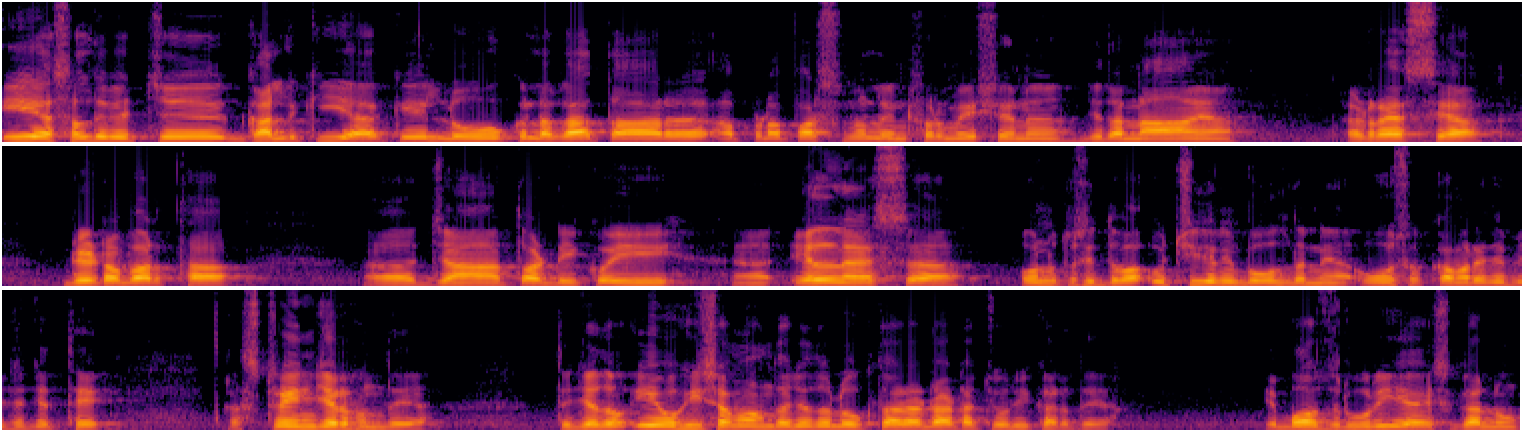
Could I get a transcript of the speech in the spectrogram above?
ਇਹ ਅਸਲ ਦੇ ਵਿੱਚ ਗੱਲ ਕੀ ਆ ਕਿ ਲੋਕ ਲਗਾਤਾਰ ਆਪਣਾ ਪਰਸਨਲ ਇਨਫੋਰਮੇਸ਼ਨ ਜਿਹਦਾ ਨਾਂ ਆ ਐਡਰੈਸ ਆ ਡੇਟ ਆਫ ਬਰਥ ਆ ਅ, ਜਾਂ ਤੁਹਾਡੀ ਕੋਈ ਇਲਨੈਸ ਆ ਉਹਨੂੰ ਤੁਸੀਂ ਦਵਾ ਉੱਚੀ ਜਿਹੀ ਨਹੀਂ ਬੋਲ ਦਿੰਦੇ ਆ ਉਸ ਕਮਰੇ ਦੇ ਵਿੱਚ ਜਿੱਥੇ ਸਟ੍ਰੇਂਜਰ ਹੁੰਦੇ ਆ ਤੇ ਜਦੋਂ ਇਹ ਉਹੀ ਸਮਾਂ ਹੁੰਦਾ ਜਦੋਂ ਲੋਕ ਤੁਹਾਡਾ ਡਾਟਾ ਚੋਰੀ ਕਰਦੇ ਆ ਇਹ ਬਹੁਤ ਜ਼ਰੂਰੀ ਹੈ ਇਸ ਗੱਲ ਨੂੰ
